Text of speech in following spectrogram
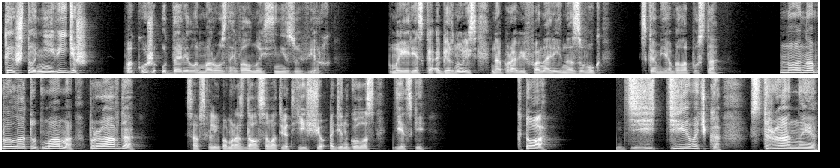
Ты что, не видишь?» По коже ударило морозной волной снизу вверх. Мы резко обернулись, направив фонари на звук. Скамья была пуста. «Но она была тут, мама, правда?» Со всхлипом раздался в ответ еще один голос, детский. «Кто?» «Девочка, странная,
